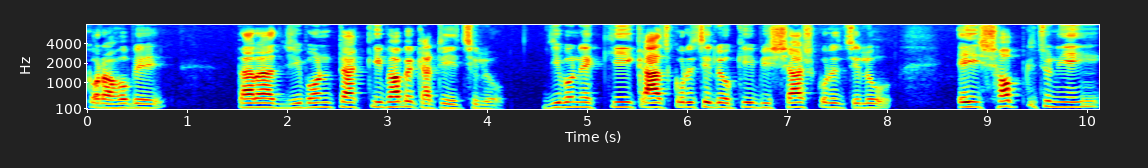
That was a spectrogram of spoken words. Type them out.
করা হবে, তারা জীবনটা কীভাবে কাটিয়েছিল, জীবনে কি কাজ করেছিল, কি বিশ্বাস করেছিল, এই সব কিছু নিয়েই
